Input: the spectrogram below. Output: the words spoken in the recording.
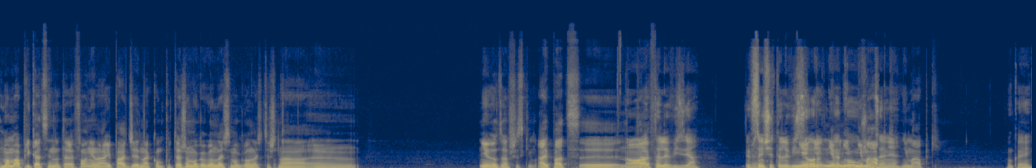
Mam aplikację na telefonie, na iPadzie, na komputerze mogę oglądać, mogę oglądać też na, y, Nie, no to na wszystkim. iPad, yy, No, a telefon. telewizja? W Nie. sensie Nie, telewizor nie, nie, jako nie, nie ma urządzenie? apki. Nie ma apki. Okej.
